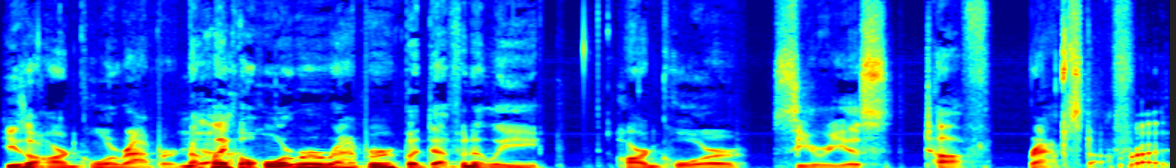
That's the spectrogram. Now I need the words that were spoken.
He's a hardcore rapper, not Yeah. like a horror rapper, but definitely hardcore, serious, tough rap stuff. Right.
